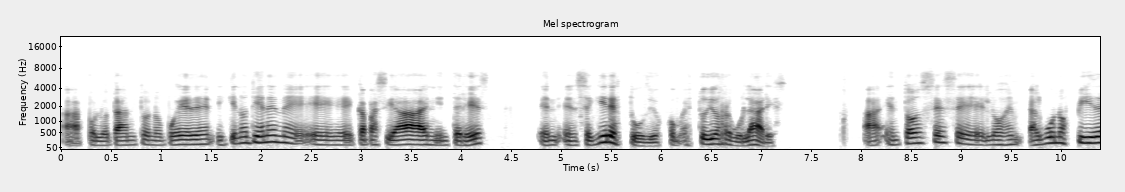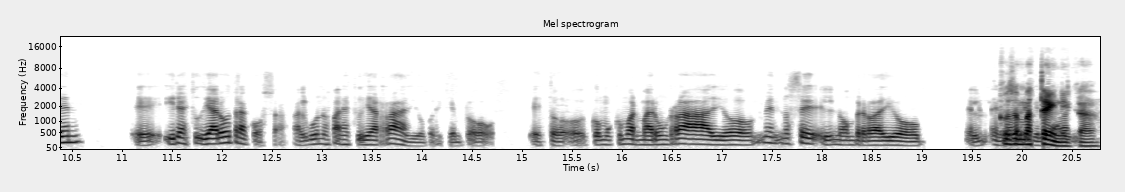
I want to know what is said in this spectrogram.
ah, por lo tanto no pueden, y que no tienen capacidad ni interés en, seguir estudios, como estudios regulares. Ah, entonces, los, em, algunos piden ir a estudiar otra cosa, algunos van a estudiar radio, por ejemplo, esto, cómo, cómo armar un radio, no sé el nombre radio. El, Cosas más técnicas.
